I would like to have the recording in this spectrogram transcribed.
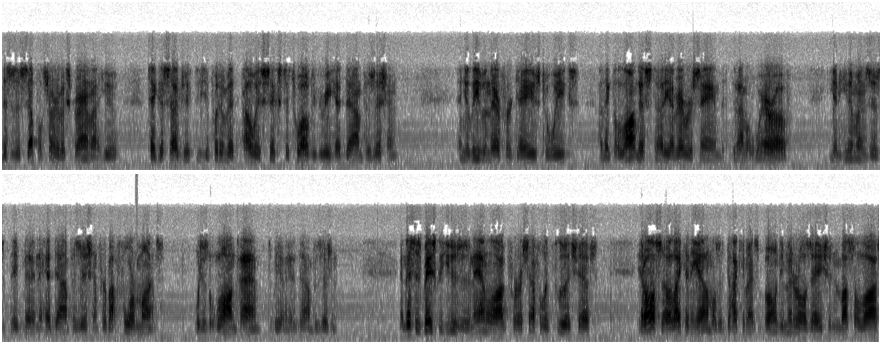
this is a simple sort of experiment. You take a subject, you put them at probably 6 to 12 degree head down position, and you leave them there for days to weeks. I think the longest study I've ever seen that I'm aware of in humans is they've been in a head down position for about four months which is a long time to be in a head down position. And this is basically used as an analog for cephalad fluid shifts. It also, like in the animals, it documents bone demineralization, muscle loss,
